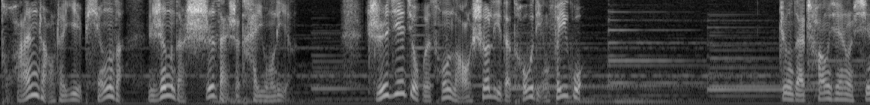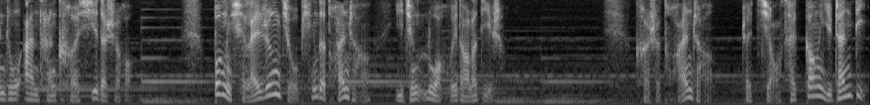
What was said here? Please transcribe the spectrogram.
团长这一瓶子扔的实在是太用力了，直接就会从老舍利的头顶飞过。正在常先生心中暗叹可惜的时候，蹦起来扔酒瓶的团长已经落回到了地上。可是团长。这脚才刚一沾地，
